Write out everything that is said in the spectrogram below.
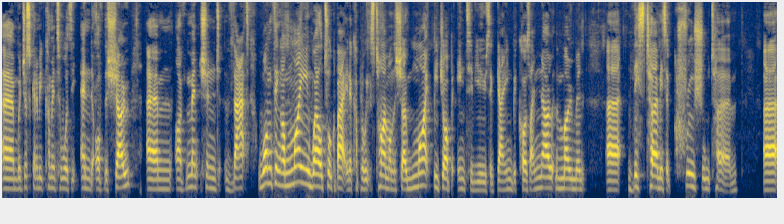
Um, we're just going to be coming towards the end of the show. Um, I've mentioned that. One thing I might well talk about in a couple of weeks' time on the show might be job interviews again, because I know at the moment uh, this term is a crucial term uh,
